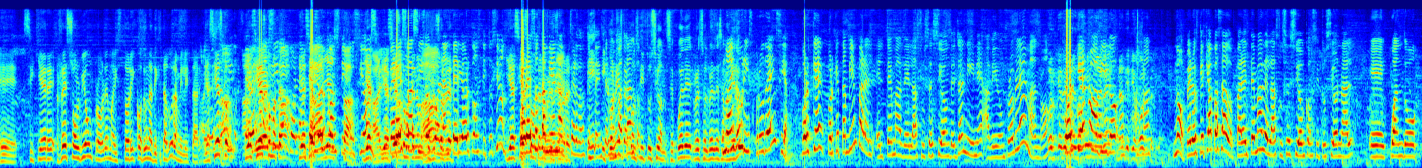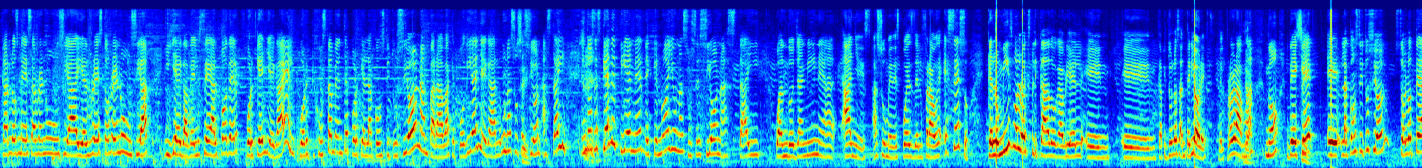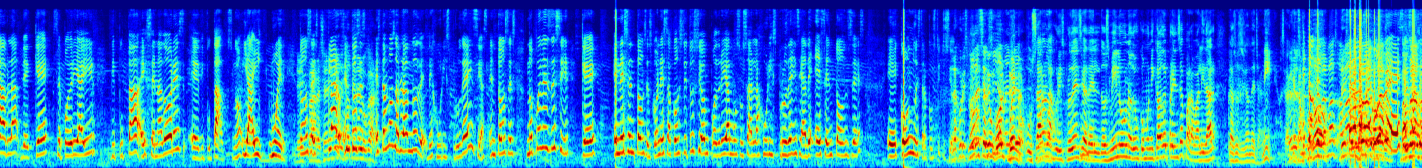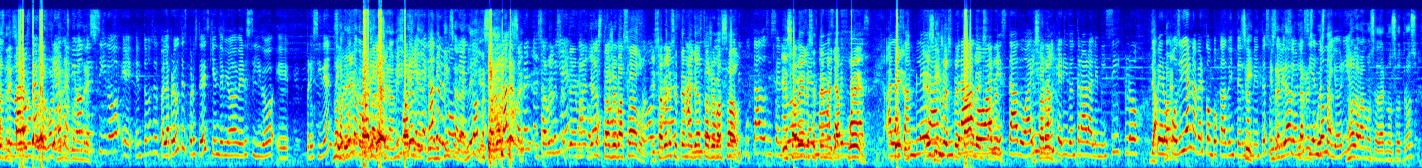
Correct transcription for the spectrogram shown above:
eh, si quiere, resolvió un problema histórico de una dictadura militar. Y así es, co- y así es como... Pero eso ha sido con la y así- anterior ahí está. constitución, Y así- y así pero es eso como ha tenemos sido que con la anterior constitución. Y así Por es como eso tenemos también, la- perdón que Y, te y con interrumpa esta tanto. constitución, ¿se puede resolver de esa No hay manera? jurisprudencia. ¿Por qué? Porque también para el, el tema de la sucesión de Janine ha habido un problema, ¿no? Porque desde ¿Por el qué no ha 2009 habido... nadie dio golpe. No, pero es que ¿qué ha pasado? Para el tema de la sucesión constitucional, eh, cuando Carlos Mesa renuncia y el resto renuncia y llega Belce al poder, ¿por qué llega él? Porque, justamente porque la constitución amparaba que podía llegar una sucesión hasta ahí. Entonces, ¿qué detiene de que no haya una sucesión hasta ahí? Cuando Janine Áñez asume después del fraude, es eso, que lo mismo lo ha explicado Gabriel en, en capítulos anteriores del programa, ¿no? De Sí. que eh, la constitución solo te habla de que se podría ir diputados, senadores, eh, diputados, ¿no? Y ahí muere. Entonces, claro, no entonces estamos hablando de, de jurisprudencias. Entonces, no puedes decir que en ese entonces, con esa constitución, podríamos usar la jurisprudencia de ese entonces eh, con nuestra constitución. La jurisprudencia de un golpe. Bueno, usaron la jurisprudencia del 2001 de un comunicado de prensa para validar la asociación de Janine. O sea, Pero que tampoco... todo- además- Pero la pregunta es, entonces, para ustedes. ¿quién debió haber sido, eh, entonces, la pregunta es, para ustedes, ¿quién debió haber sido eh, presidente? No, la pregunta no me porque, va a hacer a mí, porque llegado el remitirse a las momento, leyes. porque Isabel, llegado el ese- momento Isabel, ese tema ya está rebasado. personas, Isabel, ese tema ya está rebasado. los diputados y senadores Isabel, ese tema ya fue. A la es asamblea, han entrado, han estado ahí, Isabel. no han querido entrar al hemiciclo, Ya, pero vamos. podrían haber convocado Sí, internamente sus en realidad la elecciones siendo mayoría. no la vamos a dar nosotros.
